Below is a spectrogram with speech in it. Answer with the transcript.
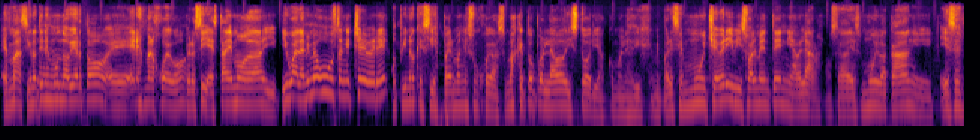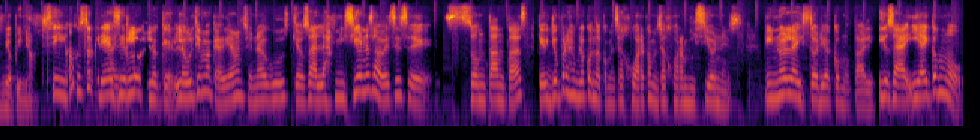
Es más, si no tienes mundo abierto, eh, eres mal juego, pero sí, está de moda y igual a mí me gustan, es chévere. Opino que sí, Spider-Man es un juegazo, más que todo por el lado de historia, como les dije. Me parece muy chévere y visualmente ni hablar, o sea, es muy bacán y, y esa es mi opinión. Sí, justo quería decir lo, lo que, lo último que había mencionado Gus, que o sea, las misiones a veces eh, son tantas que yo, por ejemplo, cuando comencé a jugar, comencé a jugar misiones y no la historia como tal. Y o sea, y hay como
